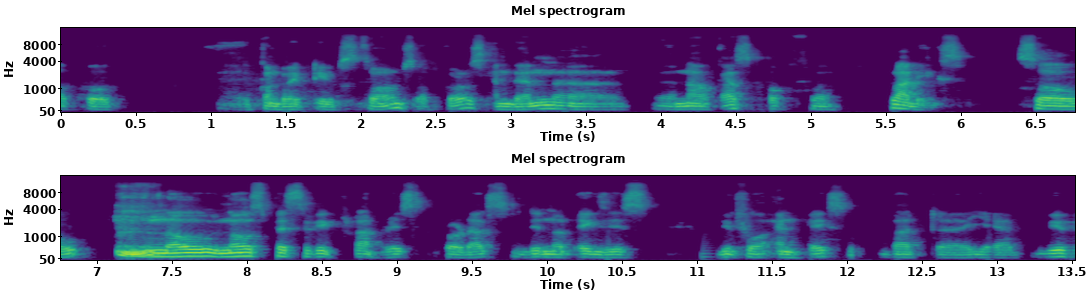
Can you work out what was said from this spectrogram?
of convective storms, of course, and then uh, nowcast of uh, floodings. So no, no specific flood risk products did not exist before NFLICS, but uh, yeah, with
